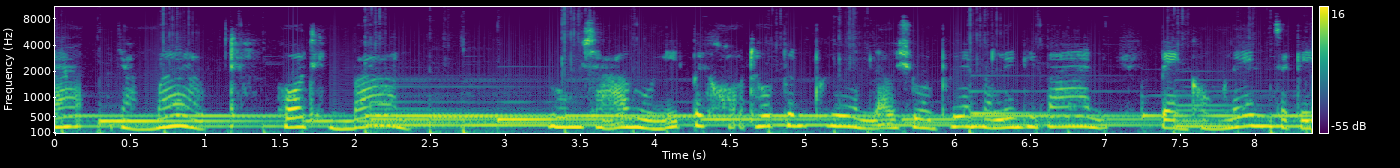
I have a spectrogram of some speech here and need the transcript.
น่าอย่างมาก พอถึงบ้าน รุ่งเช้าหนูนิดไปขอโทษเพื่อนๆ แล้วชวนเพื่อนมาเล่นที่บ้านแบ่งของเล่นจักร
